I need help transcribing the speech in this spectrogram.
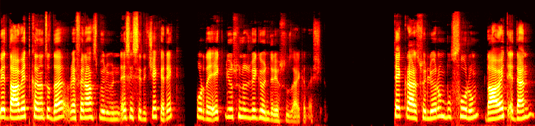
Ve davet kanıtı da referans bölümünün SS'ini çekerek burada ekliyorsunuz ve gönderiyorsunuz arkadaşlar. Tekrar söylüyorum bu forum davet eden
